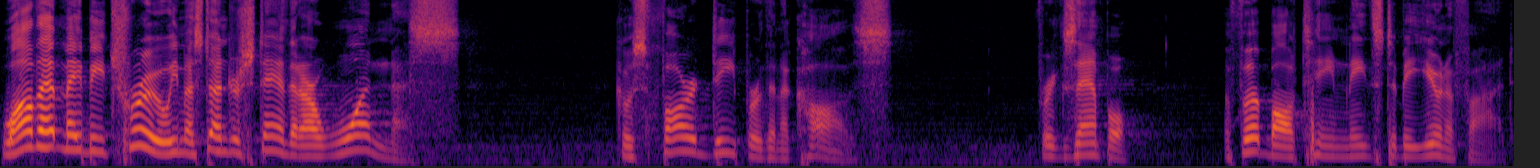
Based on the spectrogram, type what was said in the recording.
While that may be true, we must understand that our oneness goes far deeper than a cause. For example, a football team needs to be unified.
